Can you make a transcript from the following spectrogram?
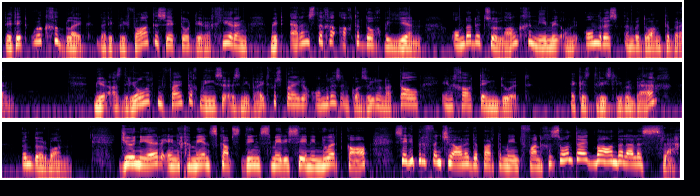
Dit het ook gebleik dat die private sektor die regering met ernstige agterdog beheen omdat dit so lank geneem het om die onrus in bedwang te bring. Meer as 350 mense is in die wydverspreide onrus in KwaZulu-Natal en Gauteng dood. Ek is Dries Liebenberg in Durban. Junior en gemeenskapsdiensmedisy in die Noord-Kaap sê die provinsiale departement van gesondheid behandel hulle sleg.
